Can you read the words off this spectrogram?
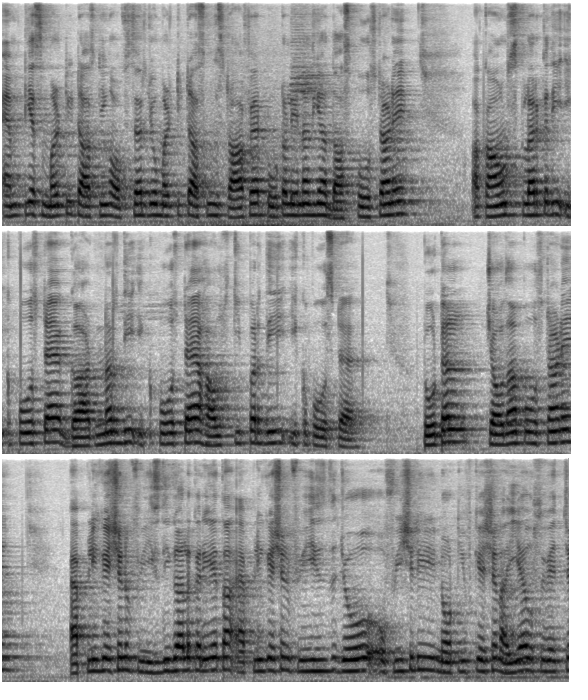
ਐਮਟੀਐਸ ਮਲਟੀਟਾਸਕਿੰਗ ਆਫੀਸਰ ਜੋ ਮਲਟੀਟਾਸਕਿੰਗ ਸਟਾਫ ਹੈ ਟੋਟਲ ਇਹਨਾਂ ਦੀਆਂ 10 ਪੋਸਟਾਂ ਨੇ। ਅਕਾਊਂਟਸ ਕਲਰਕ ਦੀ ਇੱਕ ਪੋਸਟ ਹੈ ਗਾਰਡਨਰ ਦੀ ਇੱਕ ਪੋਸਟ ਹੈ ਹਾਊਸਕੀਪਰ ਦੀ ਇੱਕ ਪੋਸਟ ਹੈ। ਟੋਟਲ 14 ਪੋਸਟਾਂ ਨੇ। ਐਪਲੀਕੇਸ਼ਨ ਫੀਸ ਦੀ ਗੱਲ ਕਰੀਏ ਤਾਂ ਐਪਲੀਕੇਸ਼ਨ ਫੀਸ ਜੋ ਅਫੀਸ਼ੀਅਲੀ ਨੋਟੀਫਿਕੇਸ਼ਨ ਆਈ ਹੈ, ਉਸ ਵਿੱਚ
